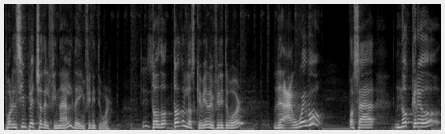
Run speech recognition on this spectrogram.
por el simple hecho del final de Infinity War. Sí, sí. Todo, todos los que vieron Infinity War, de a huevo, o sea, no creo,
